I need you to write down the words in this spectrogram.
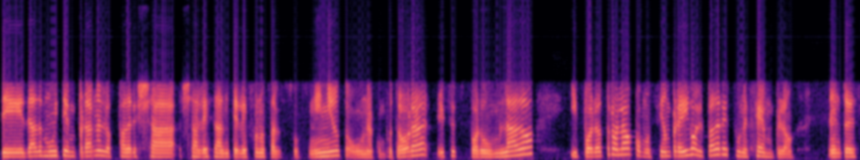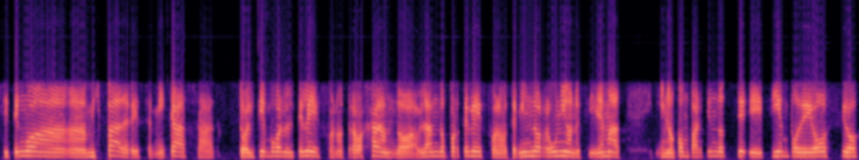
de edad muy temprana los padres ya, ya les dan teléfonos a sus niños o una computadora, eso es por un lado. Y por otro lado, como siempre digo, el padre es un ejemplo. Entonces, si tengo a, mis padres en mi casa todo el tiempo con el teléfono, trabajando, hablando por teléfono, teniendo reuniones y demás, y no compartiendo eh, tiempo de ocio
